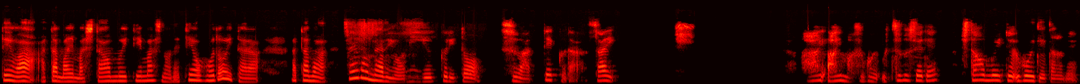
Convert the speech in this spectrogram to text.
では、頭今下を向いていますので、手をほどいたら、頭、最後になるようにゆっくりと座ってください。はい。あ、今すごい、うつ伏せで下を向いて動いていたので、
